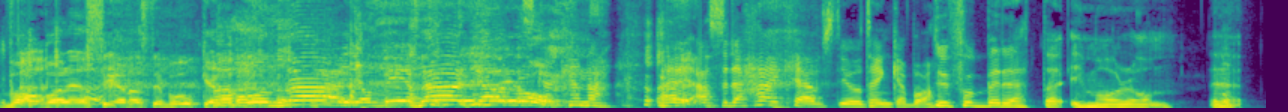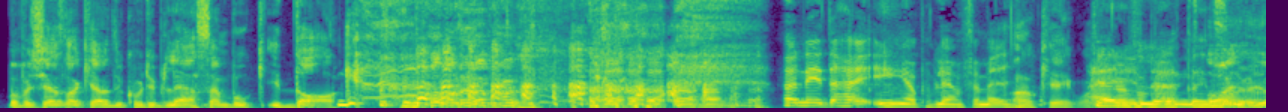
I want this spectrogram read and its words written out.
Vad var den senaste boken? Och när? Jag vet När inte hur kan jag ska kunna. Nej, alltså det här krävs det att tänka på. Du får berätta imorgon. Eh, Vad får känslan Karin, du kommer typ läsa en bok idag? Hörrni, det här är inga problem för mig. Okej, wow. Karo får Det är berätta lugnt. Oj, oj,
